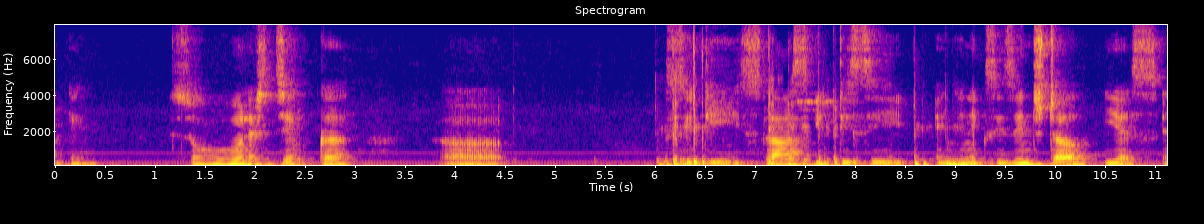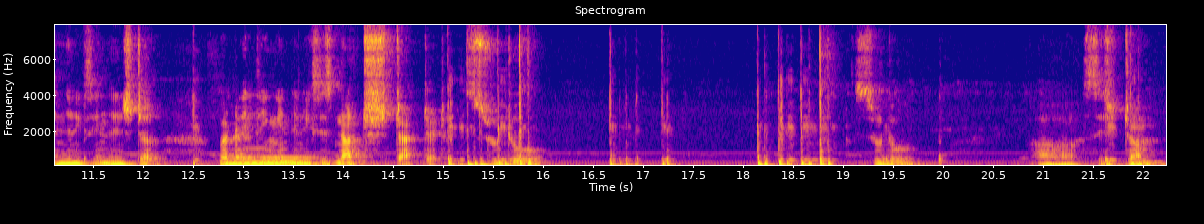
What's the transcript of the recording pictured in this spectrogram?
Okay. So let's check uh, uh, slash etc nginx is installed. Yes nginx is installed. But i think nginx is not started. Sudo. Sudo uh, system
